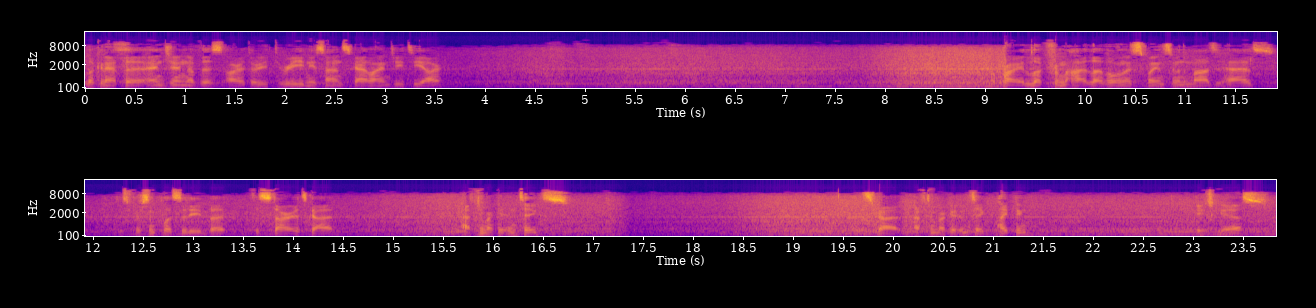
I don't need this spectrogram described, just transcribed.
looking at the engine of this R33 Nissan Skyline GTR. I'll probably look from a high level and explain some of the mods it has, just for simplicity. But to start, it's got aftermarket intakes. It's got aftermarket intake piping, HKS.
